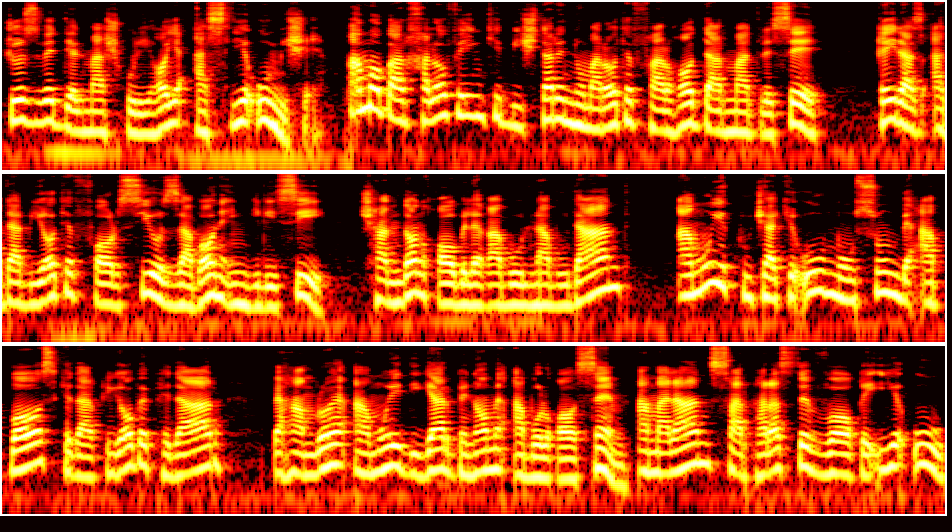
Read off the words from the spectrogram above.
جزو دلمشغولی های اصلی او میشه. اما برخلاف اینکه بیشتر نمرات فرهاد در مدرسه غیر از ادبیات فارسی و زبان انگلیسی چندان قابل قبول نبودند عموی کوچک او موسوم به عباس که در قیاب پدر به همراه عموی دیگر به نام ابوالقاسم عملا سرپرست واقعی او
